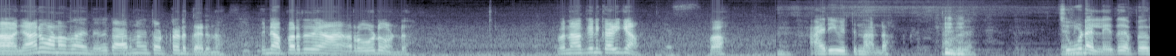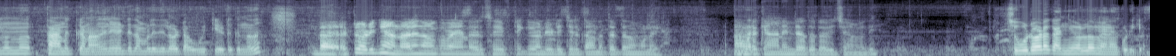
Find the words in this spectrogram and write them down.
ആ ഞാനും ഉണർന്നായിരുന്നു. ഇത് കാരണം ഇത് തൊട്ടടുത്തായിരുന്നു. പിന്നെ അപ്പുറത്ത് റോഡും ഉണ്ട് അപ്പൊ നമുക്ക് ഇനി കഴിക്കാം. വാ. അരി വിറ്റുന്നുണ്ടോ ചൂടല്ലേ ഇത്? അപ്പൊ ഒന്ന് തണുക്കണം. അതിനു വേണ്ടി നമ്മൾ ഇതിലോട്ട് ഊറ്റി എടുക്കുന്നത് ഡയറക്റ്റ് ഒഴിക്കാം. എന്നാലും നമുക്ക് വേണ്ട. ഒരു സേഫ്റ്റിക്ക് വേണ്ടി ഇച്ചിരി തണുത്തിട്ട് നമ്മളെ നമ്മുടെ ക്യാനിന്റെ അകത്തോട്ട് ഒഴിച്ചാൽ മതി. ചൂടോടെ കഞ്ഞിവെള്ളം വേണേ കുടിക്കാം.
